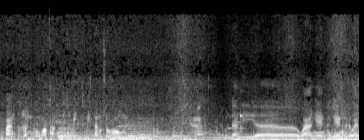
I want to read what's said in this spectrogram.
các bạn cứ lên Google Maps bạn sẽ biết biết tên một số hòn này. Giờ mình đang đi uh, qua ngang hòn ngang này các bạn.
